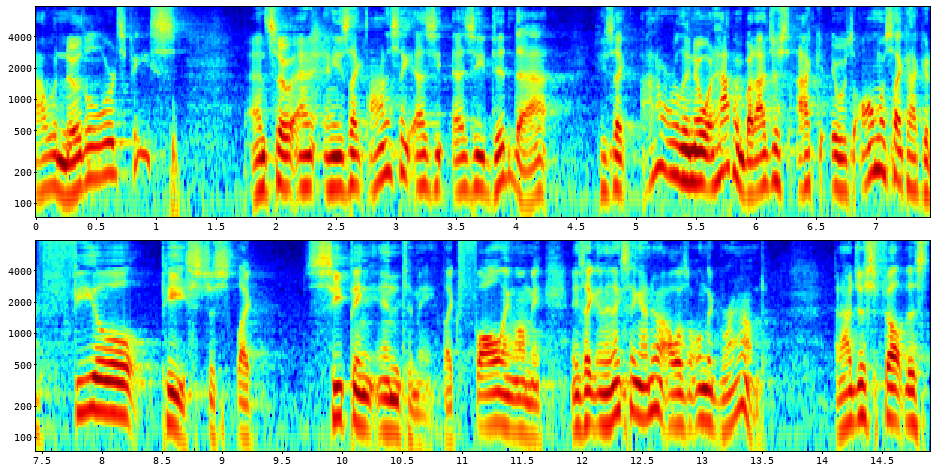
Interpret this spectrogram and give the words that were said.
I would know the Lord's peace. And so, and, and he's like, honestly, as he, as he did that, he's like, I don't really know what happened, but I just, I, it was almost like I could feel peace just like seeping into me, like falling on me. And he's like, and the next thing I know, I was on the ground. And I just felt this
